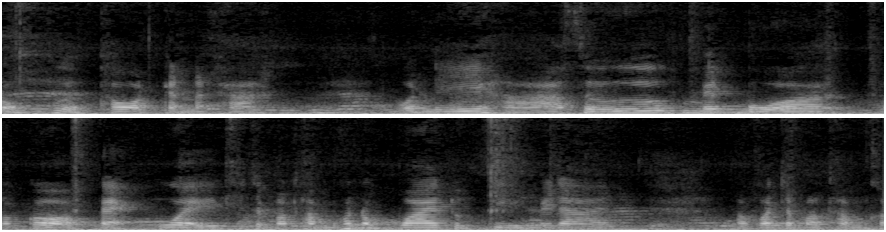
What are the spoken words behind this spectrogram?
นมเผือกทอดกันนะคะ วันนี้หาซื้อเม็ดบัว แล้วก็แปะกล้วยที่จะมาทำขนมไหว้ตรุษจีนไม่ได้ เราก็จะมาทำข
